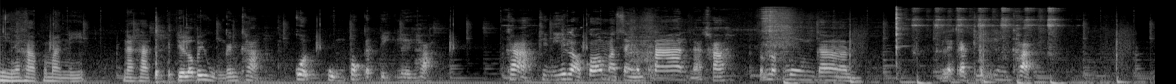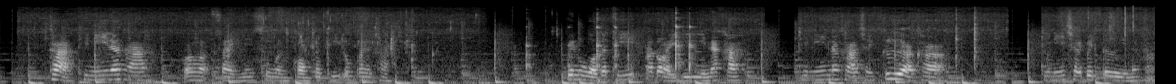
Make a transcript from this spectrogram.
นี่นะคะประมาณนี้นะคะ เดี๋ยวเราไปหุงกันค่ะ กดหุงปกติเลยค่ะ ค่ะ ทีนี้เราก็มาใส่น้ำตาลนะคะสำหรับมูลกันและกะทิกันค่ะ ค่ะทีนี้นะคะ ก็ใส่ในส่วนของกะทิลงไปค่ะ เป็นหัวกะทิอร่อยดีนะคะ ทีนี้นะคะใช้เกลือค่ะ ทีนี้ใช้ใบเตยนะคะ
